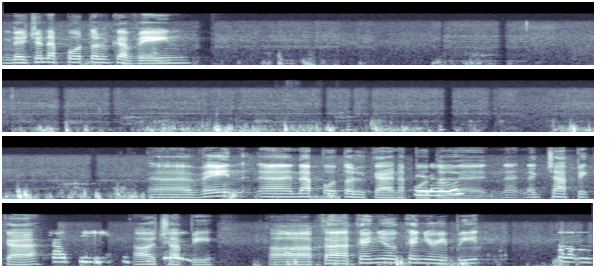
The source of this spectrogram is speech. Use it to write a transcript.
Medyo naputol ka, Vane. Uh, Vane, uh, naputol ka, naputol. Hello? Uh, na- nag-choppy ka. Copy. Oh, choppy. Uh, ka- can you can you repeat? Oo.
